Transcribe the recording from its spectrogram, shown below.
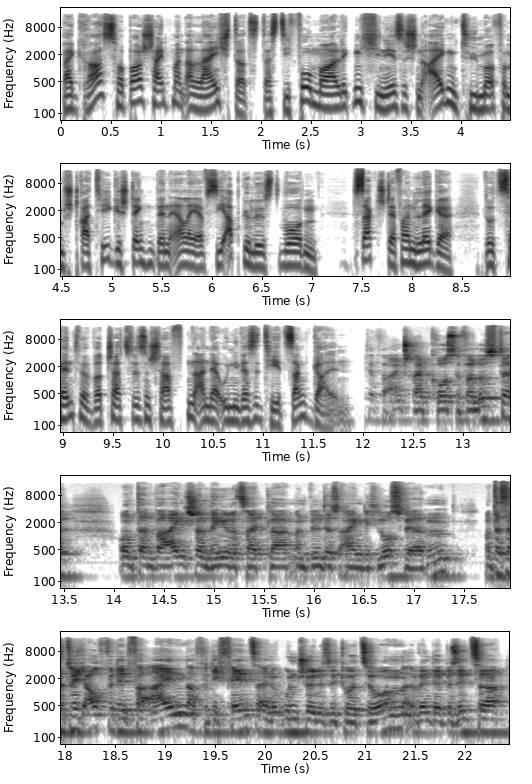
Bei Grasshopper scheint man erleichtert, dass die vormaligen chinesischen Eigentümer vom strategisch denkenden LAFC abgelöst wurden, sagt Stefan Legge, Dozent für Wirtschaftswissenschaften an der Universität St. Gallen. Der Verein schreibt große Verluste und dann war eigentlich schon längere Zeit klar, man will das eigentlich loswerden. Und das ist natürlich auch für den Verein, auch für die Fans eine unschöne Situation, wenn der Besitzer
